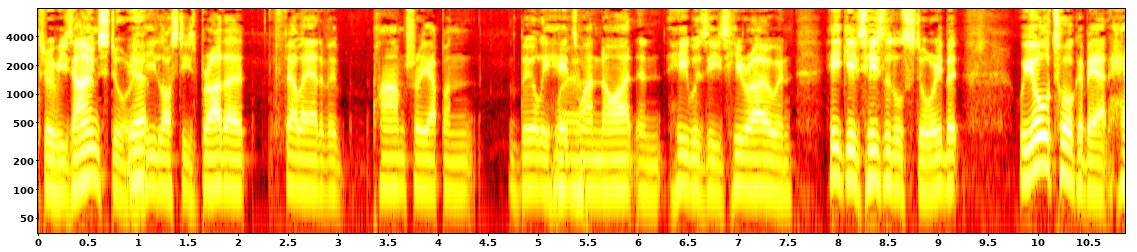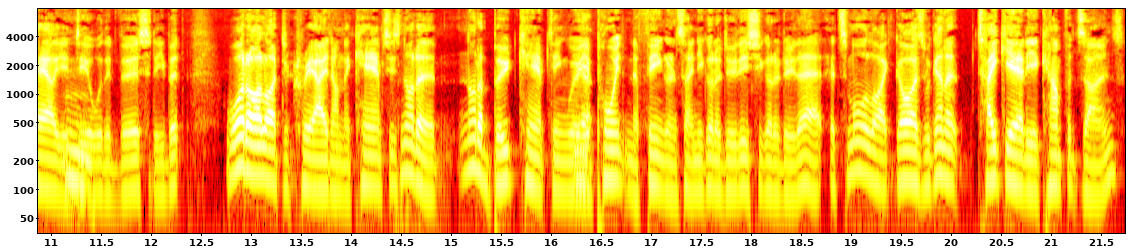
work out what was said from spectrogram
through his own story. Yeah. He lost his brother, fell out of a palm tree up on Burleigh Heads one night, and he was his hero. And he gives his little story. But we all talk about how you hmm. deal with adversity. But what I like to create on the camps is not a not a boot camp thing where Yeah. you're pointing the finger and saying you've got to do this, you've got to do that. It's more like, guys, we're going to take you out of your comfort zones,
